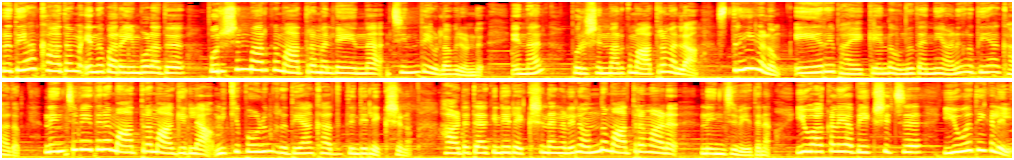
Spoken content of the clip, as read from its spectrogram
ഹൃദയാഘാതം എന്ന് പറയുമ്പോൾ അത് പുരുഷന്മാർക്ക് മാത്രമല്ലേ എന്ന ചിന്തയുള്ളവരുണ്ട്. എന്നാൽ പുരുഷന്മാർക്ക് മാത്രമല്ല സ്ത്രീകളും ഏറെ ഭയക്കേണ്ട ഒന്ന് തന്നെയാണ് ഹൃദയാഘാതം. നെഞ്ചുവേദന മാത്രമാകില്ല മിക്കപ്പോഴും ഹൃദയാഘാതത്തിന്റെ ലക്ഷണം. ഹാർട്ട് അറ്റാക്കിന്റെ ലക്ഷണങ്ങളിൽ ഒന്ന് മാത്രമാണ് നെഞ്ചുവേദന. യുവാക്കളെ അപേക്ഷിച്ച് യുവതികളിൽ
